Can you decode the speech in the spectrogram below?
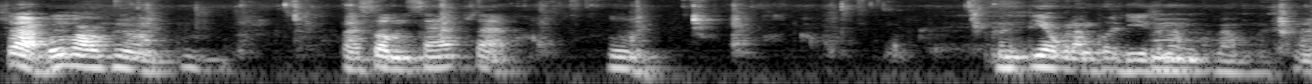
แซ่บพวกเราเนาะผสมแซ่บแซ่บอืม มันเปรี้ยวกำลังพอดีสำหรับเราใช่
